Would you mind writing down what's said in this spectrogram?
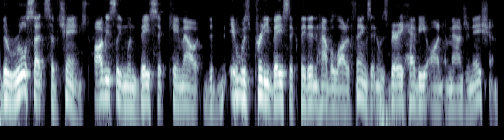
the rule sets have changed. Obviously when Basic came out, the, it was pretty basic. They didn't have a lot of things and it was very heavy on imagination.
